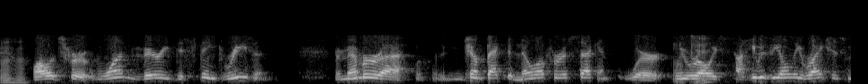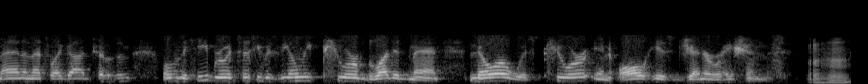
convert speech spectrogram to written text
Mhm. Well, it's for one very distinct reason. Remember, uh, jump back to Noah for a second, where we were always taught he was the only righteous man, and that's why God chose him. Well, in the Hebrew, it says he was the only pure-blooded man. Noah was pure in all his generations, Mhm.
